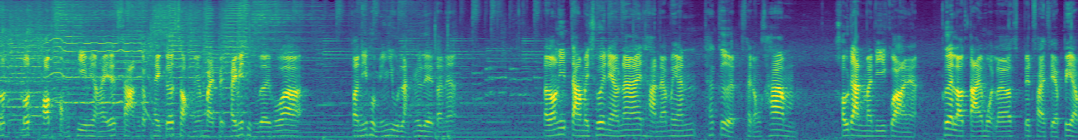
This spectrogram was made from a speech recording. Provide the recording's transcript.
รถรถท็อปของทีมอย่าง IS3 กับ Tiger 2 ยังไปไปไม่ถึงเลยเพราะว่าตอนนี้ผมยังอยู่หลังอยู่เลยตอนเนี้ยเราต้องรีบตามไปช่วยแนวหน้าให้ทันนะไม่งั้นถ้าเกิดฝ่ายตรงข้ามเขาดันมาดีกว่าเนี่ย เพื่อเราตายหมดแล้วเป็นฝ่ายเสียเปรียบ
